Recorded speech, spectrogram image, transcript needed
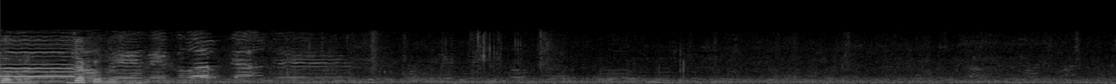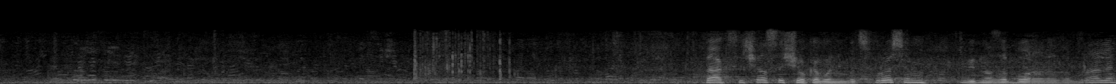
Добре. Дякую дуже. Так, сейчас еще кого-нибудь спросим. Видно, заборы разобрали.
